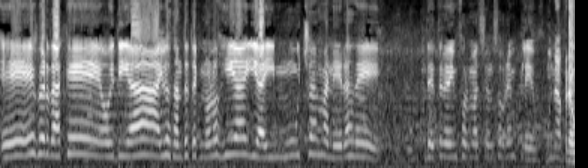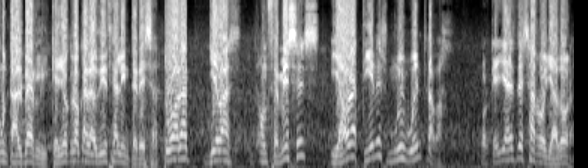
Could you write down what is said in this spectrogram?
es verdad que hoy día hay bastante tecnología y hay muchas maneras de, de tener información sobre empleo. Una pregunta al Berly, que yo creo que a la audiencia le interesa. Tú ahora llevas 11 meses y ahora tienes muy buen trabajo, porque ella es desarrolladora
